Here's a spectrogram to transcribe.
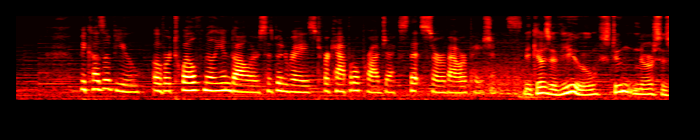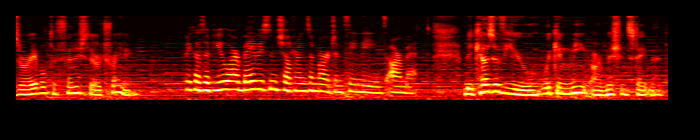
Because of you, over $12 million has been raised for capital projects that serve our patients. Because of you, student nurses are able to finish their training. Because of you, our babies and children's emergency needs are met. Because of you, we can meet our mission statement.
